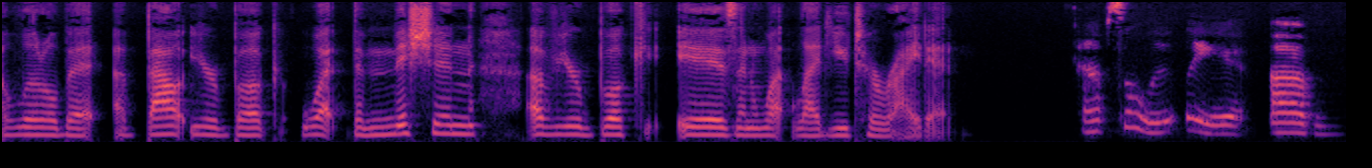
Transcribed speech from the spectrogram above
a little bit about your book, what the mission of your book is, and what led you to write it. Absolutely. Um,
